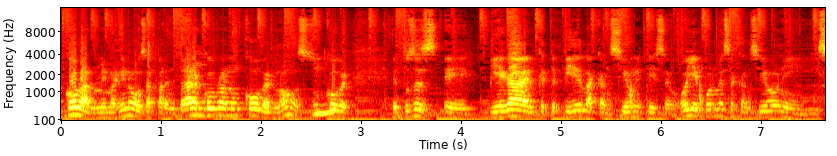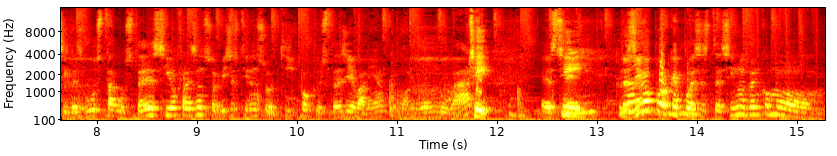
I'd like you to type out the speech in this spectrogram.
cobran, me imagino, o sea, para entrar cobran un cover, ¿no? O sea, es un cover. Entonces, eh, llega el que te pide la canción y te dice, oye, ponme esa canción y, y si les gusta, ¿ustedes sí ofrecen servicios? ¿Tienen su equipo que ustedes llevarían como a algún lugar? Sí, Este, Sí. Les digo porque, pues, este, sí nos ven como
